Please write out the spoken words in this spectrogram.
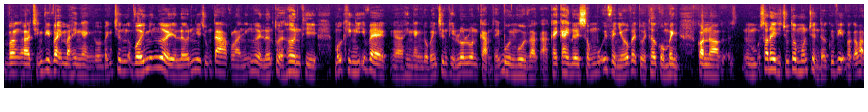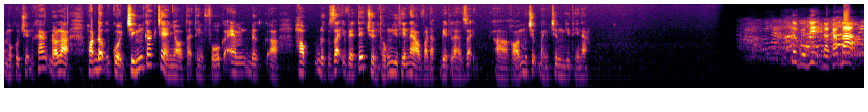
Vâng, à, chính vì vậy mà hình ảnh nồi bánh trưng với những người lớn như chúng ta hoặc là những người lớn tuổi hơn thì mỗi khi nghĩ về à, hình ảnh nồi bánh trưng thì luôn luôn cảm thấy bùi ngùi và cả cay cay nơi sống mũi về nhớ về tuổi thơ của mình. Còn à, sau đây thì chúng tôi muốn chuyển tới quý vị và các bạn một câu chuyện khác đó là hoạt động của chính các trẻ nhỏ tại thành phố các em được à, học được dạy về Tết truyền thống như thế nào và đặc biệt là dạy à, gói một chiếc bánh trưng như thế nào. Thưa quý vị và các bạn,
